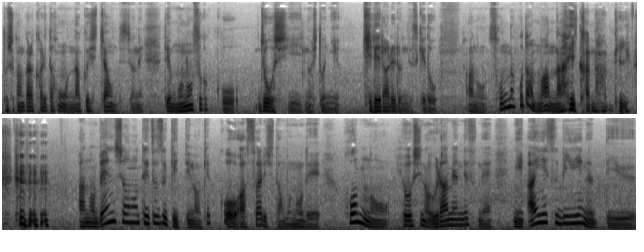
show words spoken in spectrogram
図書館から借りた本をなくしちゃうんですよね。でものすごくこう上司の人にキレられるんですけどあのそんなことはまあないかなっていう。あの弁償の手続きっていうのは結構あっさりしたもので本の表紙の裏面ですねに ISBN っていう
